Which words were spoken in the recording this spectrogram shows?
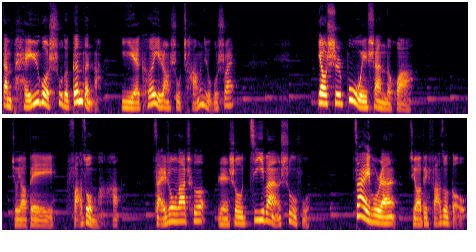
但培育过树的根本呢，也可以让树长久不衰。要是不为善的话，就要被罚作马，载重拉车，忍受羁绊束缚；再不然就要被罚作狗，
